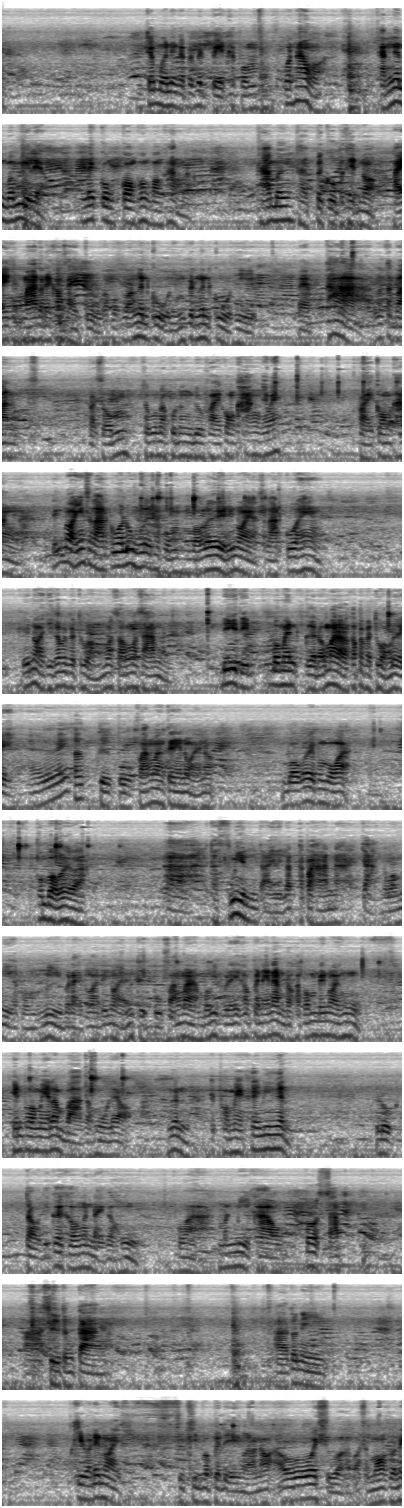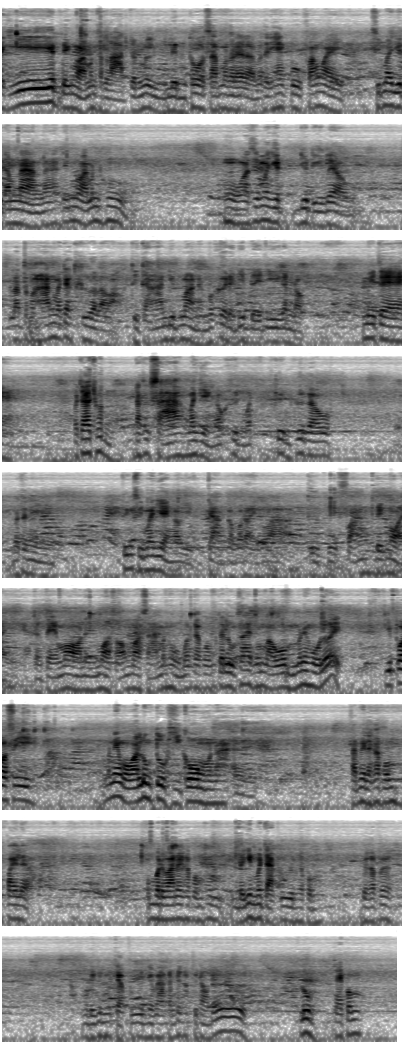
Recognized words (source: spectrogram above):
เจ้ามือหนึ่งก็เป็นเป็นเปรตครับผมคนเฮาขันเงินบ่มีแล้วในกองกองคงกองข้างแล้ว ถามเบิ่งถ้าไปกู้ประเทศนอก ไปมาตัวใดเข้าใส่กู้ครับผมเพราะว่าเงินกู้นี่มันเป็นเงินกู้ที่แบบถ้ารัฐบาลผสมสมมติว่าผู้หนึงอยู่ฝ่ายกองคังใช่ไหมฝ่ายกองคังอะเด็กน้อยยังสลาดกลัวลุงเลยครับผมบอกเลยเด็กน้อยอะสลาดกลัวแห้งเด็กน้อยที่เขาไปประท้วงมาสองมาสามนั่นดีที่โมเมนเกิดออกมาแล้วเขาไปประท้วงเลยเฮ้ยเขาถือปลูกฝังมางแต่น้อยเนาะบอกเลยผมบอกว่าผมบอกเลยว่า อ่าถ้ามีไอรัฐประหารนะจ้างก็ว่ามีครับผมมีบ่ได้เพราะว่าเด็กน้อยมันถือปลูกฝังมาบ่มีผู้ใดเขาไปแนะนำดอกครับผมเด็กน้อยฮู้เห็นพ่อแม่ลำบากก็ฮู้แล้ว เงินแต่พ่อแม่เคยมีเงิน ลูกเต่าที่เคยเขาเงินใดก็ฮู้เพราะว่ามันมีข่าวโทรศัพท์อ่าสื่อต่างๆอ่าตัวนี้คิดว่าเด็กน้อย สิคิดว่าเป็นเองแล้วเนาะโอ้ยสัวครับว่าสมองส่วนได้คิดเด็กหน้อยมันสลาดจนมันเล่นโทรศัพท์มันอะไรล่ะมันจะแห้งปลูกฝังไว้สิมายึดอำนาจนะเด็กหน้อยมันหูหูว่าสิมายึดยึดอีกแล้วรัฐประหารมาจากเถื่อเราที่ทหารยึดมาเนี่ยไม่เคยได้ดีได้ดีกันหรอก มีแต่ประชาชนนักศึกษามาแย่งเอาขึ้นมาขึ้นคือเรามาทางนี้ ถึงสิมาแย่งเอาอีกอย่างกับอะไรว่าถือปลูกฝังเด็กหน่อยตั้งแต่มอหนึ่งมอสองมอสามมันหูหมันครับผมแต่ลูกไส้ผมมาอมมันยังหูเลยยูปอซีมันยังบอกว่าลุงตู่ขี่โกงมันนะเออทำนี่แหละครับ ผมไปแล้ว ผมบริวารเลยครับผมผมได้ยินมาจากผู้อื่นครับผมเด้อครับเด้อผมได้ยินมาจากผู้อื่นอย่าพากันเด้อครับพี่น้องเด้อลุงใหญ่ผม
